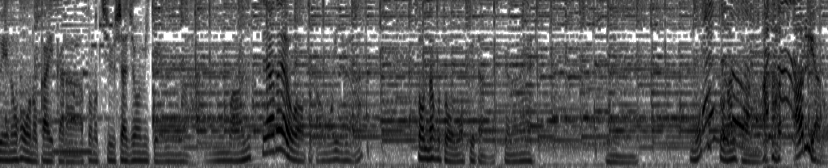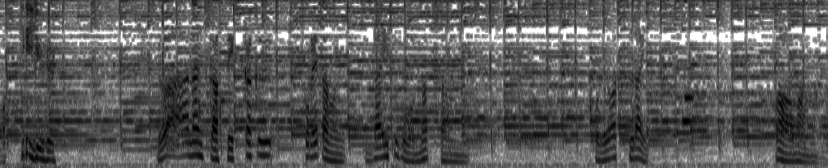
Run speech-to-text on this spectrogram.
上の方の階から、その駐車場を見て、うわ、マンスやだよ、とか思いながら、そんなことを思ってたんですけどね。うん、もうちょっとなんか、ああるやろっていう。うわー、なんかせっかく取れたのに、大富豪になったのに、これは辛い。ああ、まあまあ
